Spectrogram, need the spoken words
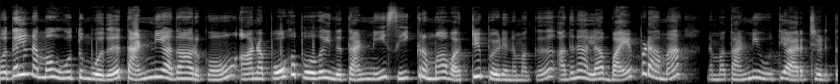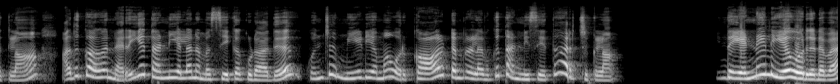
முதல்ல நம்ம ஊற்றும் போது தண்ணியாக தான் இருக்கும். ஆனால் போக போக இந்த தண்ணி சீக்கிரமாக வற்றி போயிடும் நமக்கு. அதனால் பயப்படாமல் நம்ம தண்ணி ஊற்றி அரைச்சி எடுத்துக்கலாம். அதுக்காக நிறைய தண்ணியெல்லாம் நம்ம சேர்க்கக்கூடாது. கொஞ்சம் மீடியமாக ஒரு கால் டம்ளர் அளவுக்கு தண்ணி சேர்த்து அரைச்சிக்கலாம். இந்த எண்ணெயிலேயே ஒரு தடவை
